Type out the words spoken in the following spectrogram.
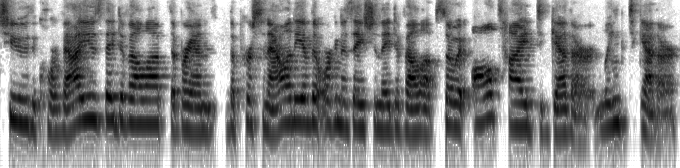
to the core values they developed, the brand, the personality of the organization they developed. So it all tied together, linked together.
